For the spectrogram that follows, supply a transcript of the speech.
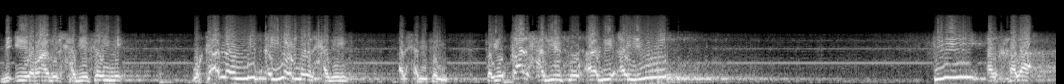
بإيراد الحديثين وكأنه يريد أن يعمل الحديث الحديثين. فيقال حديث أبي أيوب في الخلاء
